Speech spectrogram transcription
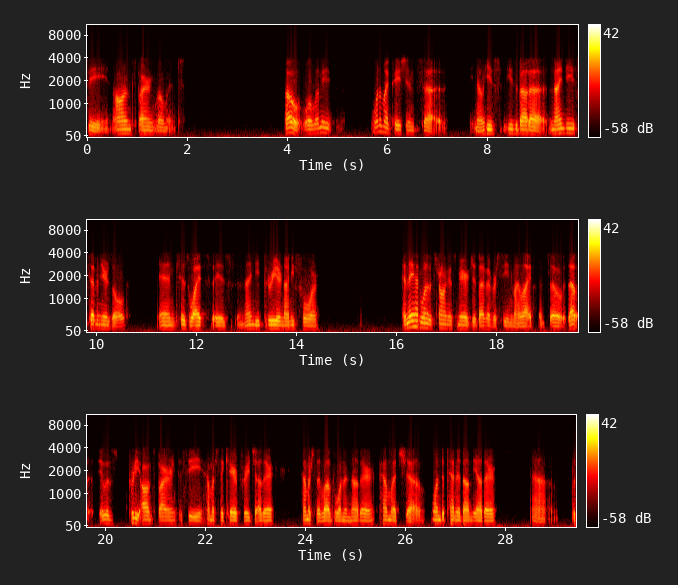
see, an awe-inspiring moment. Oh well, let me. One of my patients, uh, you know, he's he's about a uh, 97 years old, and his wife is 93 or 94, and they had one of the strongest marriages I've ever seen in my life, and so that it was pretty awe-inspiring to see how much they cared for each other, how much they loved one another, how much uh, one depended on the other. Uh, the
